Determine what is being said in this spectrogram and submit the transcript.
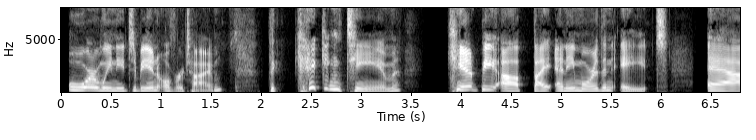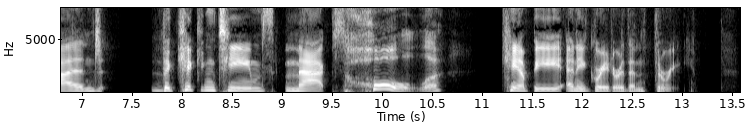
or we need to be in overtime. The kicking team can't be up by any more than eight, and the kicking team's max hole can't be any greater than three.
